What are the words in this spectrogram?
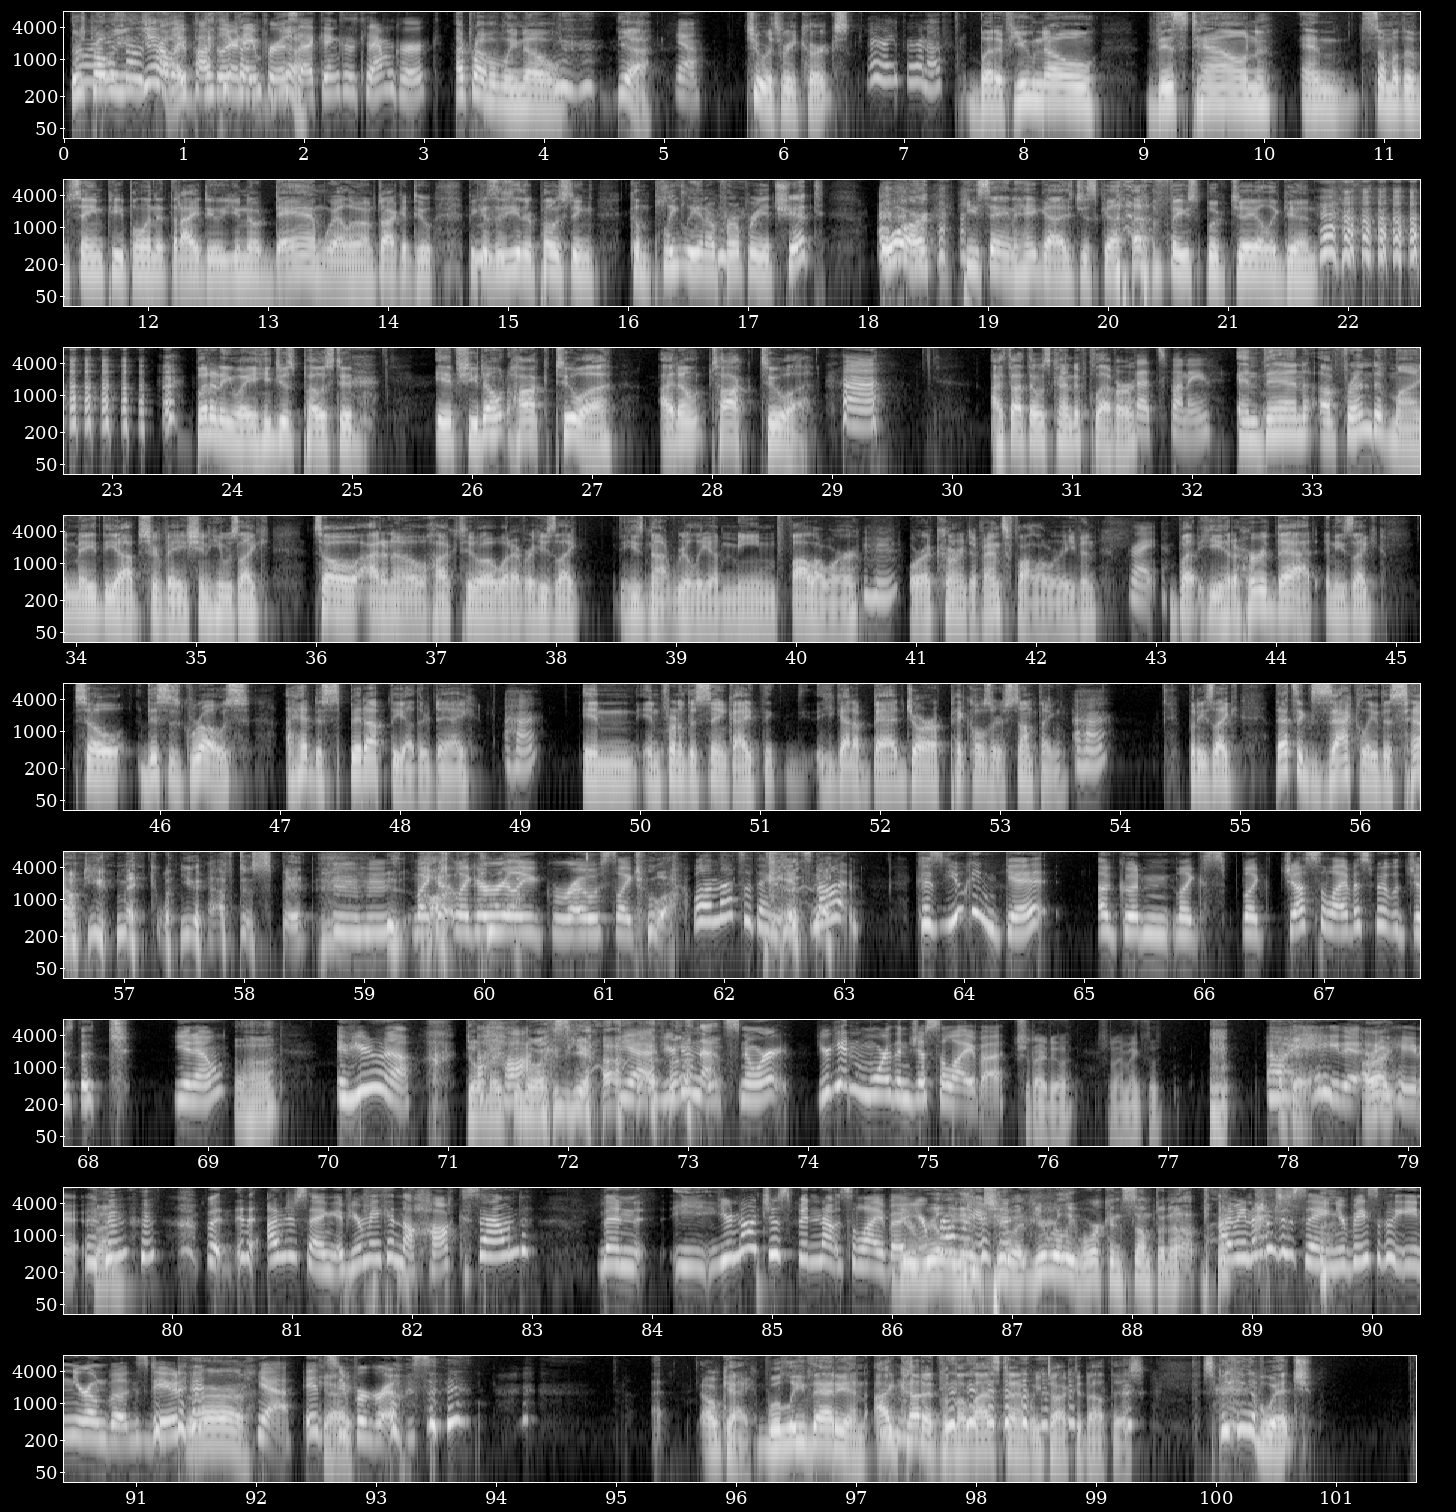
There's Oh, I probably that was yeah. probably I- a I popular think I- name for a yeah. second because Cam Kirk. I probably know. Yeah, Yeah. two or three Kirks. All right. Fair enough. But if you know this town and some of the same people in it that I do, you know damn well who I'm talking to because he's either posting completely inappropriate shit or he's saying, "Hey guys, just got out of Facebook jail again." but anyway, he just posted, if she don't hawk Tuah, I don't talk Tua. I thought that was kind of clever. That's funny. And then a friend of mine made the observation. He was like, so I don't know, Huck Tua, whatever. He's like, he's not really a meme follower or a current events follower, even. Right. But he had heard that and he's like, so this is gross. I had to spit up the other day Uh huh. in in front of the sink. I think he got a bad jar of pickles or something. Uh huh. But he's like, that's exactly the sound you make when you have to spit. Is, Like a, like a Tua." really gross like. Well, and that's the thing. It's not because you can get a good like like just saliva spit with just the you know Uh-huh. if you're doing a Don't A make the noise. Yeah. yeah if you're doing that snort you're getting more than just saliva. Should I do it? Should I make the Oh, I hate it. All I hate it. But I'm just saying, if you're making the hawk sound, then you're not just spitting out saliva. You're, You're, really probably into it. You're really working something up. I mean, I'm just saying, you're basically eating your own bugs, dude. Ugh. yeah, it's Okay. super gross. okay, we'll leave that in. I Mm-hmm. cut it from the last time we talked about this. Speaking of which,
